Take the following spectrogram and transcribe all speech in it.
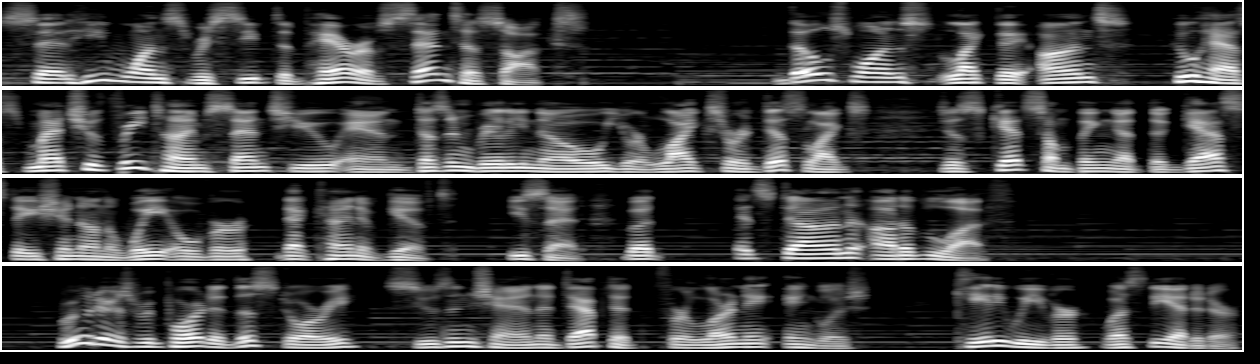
said he once received a pair of Santa socks. Those ones, like the aunt who has met you three times, sent you, and doesn't really know your likes or dislikes, just get something at the gas station on the way over, that kind of gift, he said, but it's done out of love. Reuters reported this story. Susan Chan adapted for Learning English. Caty Weaver was the editor.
